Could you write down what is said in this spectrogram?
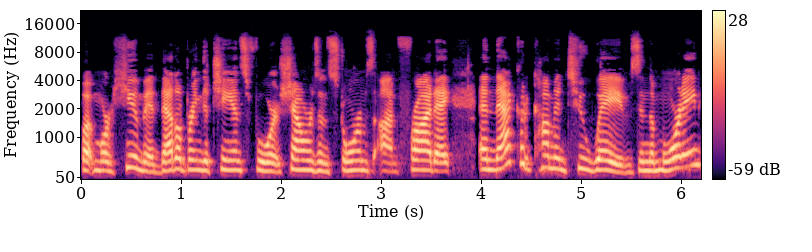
but more humid. That'll bring the chance for showers and storms on Friday. And that could come in two waves in the morning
